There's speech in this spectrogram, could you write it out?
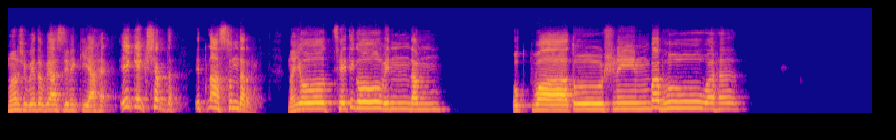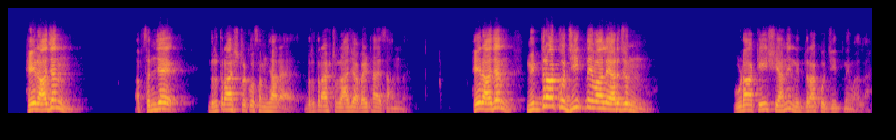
महर्षि वेद व्यास जी ने किया है? एक एक शब्द इतना सुंदर। नयोत्सेति गोविंदम तूष्णीम बभूव। हे राजन, अब संजय धृतराष्ट्र को समझा रहा है। धृतराष्ट्र राजा बैठा है सामने। हे राजन, निद्रा को जीतने वाले अर्जुन, गुड़ाकेश यानी निद्रा को जीतने वाला।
